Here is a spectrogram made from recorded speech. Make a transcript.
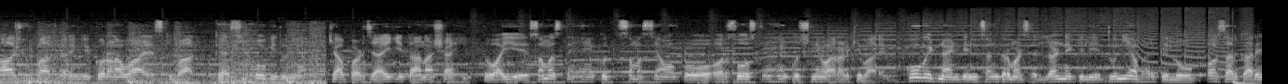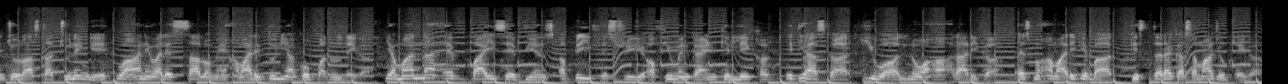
आज हम बात करेंगे कोरोना वायरस के बाद कैसी होगी दुनिया? क्या बढ़ जाएगी तानाशाही? तो आइए समझते हैं कुछ समस्याओं को और सोचते हैं कुछ निवारण के बारे में। कोविड 19 संक्रमण से लड़ने के लिए दुनिया भर के लोग और सरकारें जो रास्ता चुनेंगे वो आने वाले सालों में हमारी दुनिया को बदल देगा। यह मानना है बाईस Sapiens a brief history of humankind के लेखक, इतिहासकार युवा नोहा हरारी का इस महामारी के बाद किस तरह का समाज उठेगा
